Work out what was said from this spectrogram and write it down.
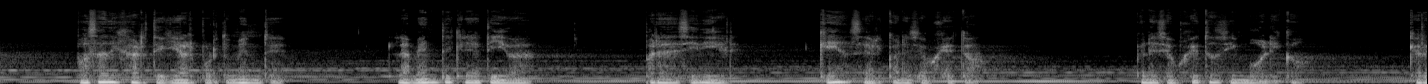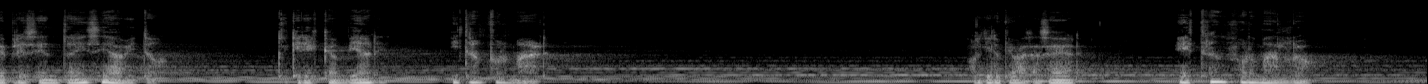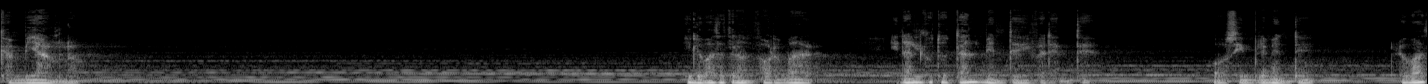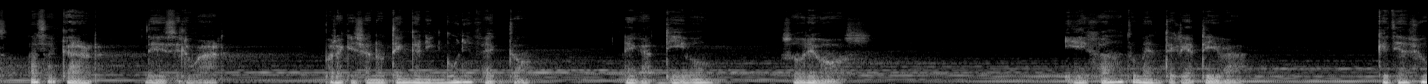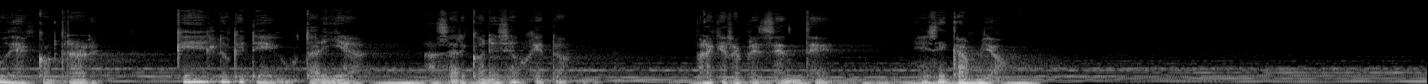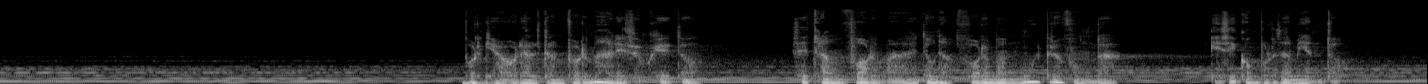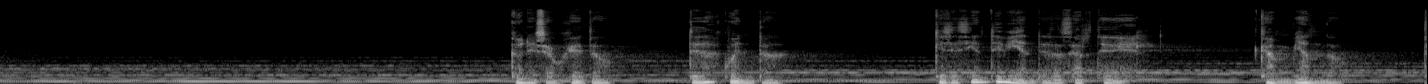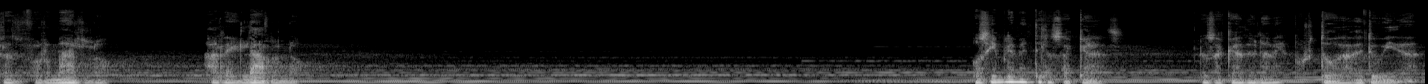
vas a dejarte guiar por tu mente, la mente creativa, para decidir qué hacer con ese objeto, con ese objeto simbólico que representa ese hábito que quieres cambiar y transformar. Porque lo que vas a hacer es transformarlo, cambiarlo. Y lo vas a transformar en algo totalmente diferente. O simplemente lo vas a sacar de ese lugar para que ya no tenga ningún efecto negativo sobre vos. Y deja a tu mente creativa que te ayude a encontrar qué es lo que te gustaría hacer con ese objeto para que represente ese cambio. Al transformar ese objeto, se transforma de una forma muy profunda ese comportamiento. Con ese objeto te das cuenta que se siente bien deshacerte de él, cambiando, transformarlo, arreglarlo simplemente lo sacas, lo sacas de una vez por todas de tu vida.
